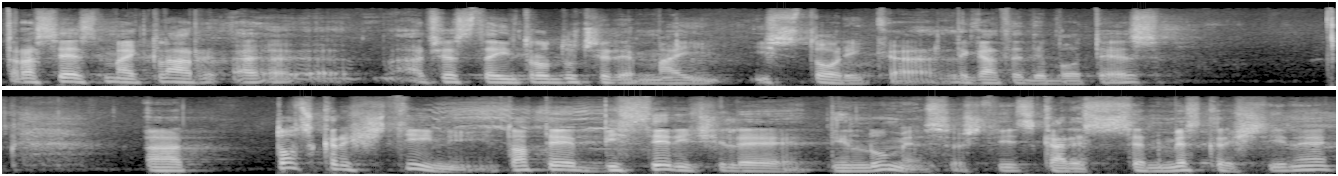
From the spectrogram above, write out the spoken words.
trasez mai clar uh, uh, această introducere mai istorică legată de botez, toți creștinii, toate bisericile din lume, să știți, care se numesc creștine,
